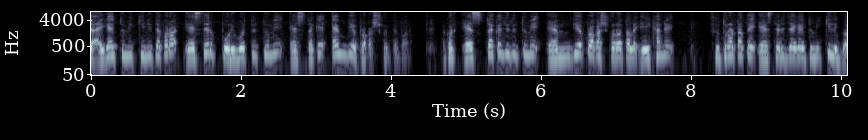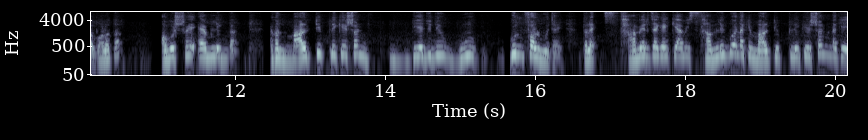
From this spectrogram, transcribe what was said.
জায়গায় তুমি কি নিতে পারো? এস এর পরিবর্তে তুমি এসটাকে এম দিয়ে প্রকাশ করতে পারো। এখন এসটাকে যদি তুমি এম দিয়ে প্রকাশ করো, তাহলে এইখানে সূত্রটাতে এস এর জায়গায় তুমি কি লিখবা বলো তো? অবশ্যই এম লিখবা। এখন মাল্টিপ্লিকেশন দিয়ে যদি গুণফল বুঝাই, তাহলে সামের জায়গায় কি আমি সাম লিখব, নাকি মাল্টিপ্লিকেশন নাকি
